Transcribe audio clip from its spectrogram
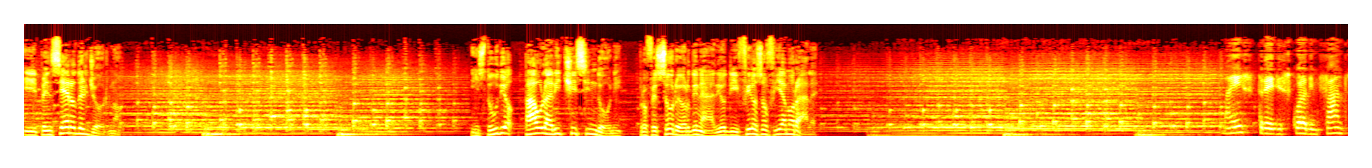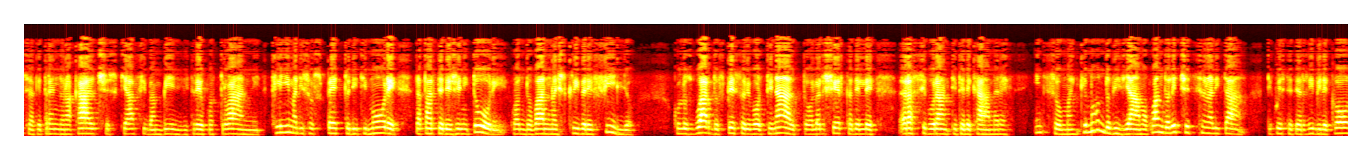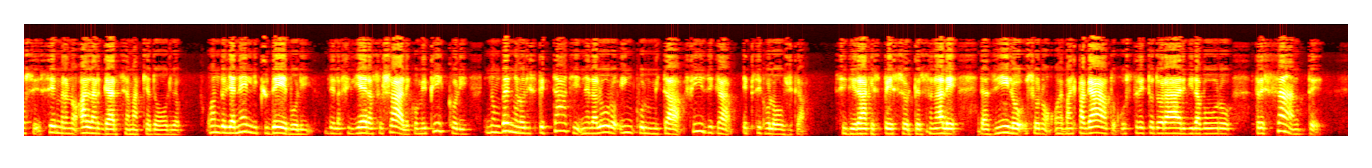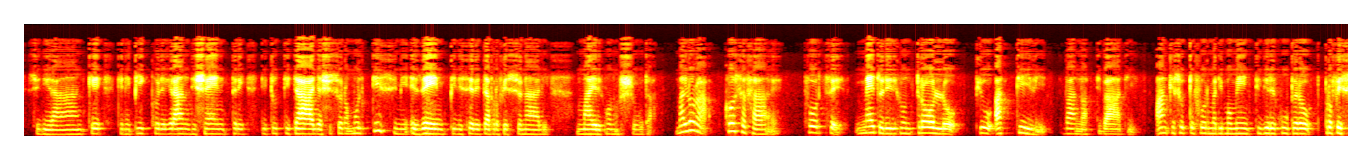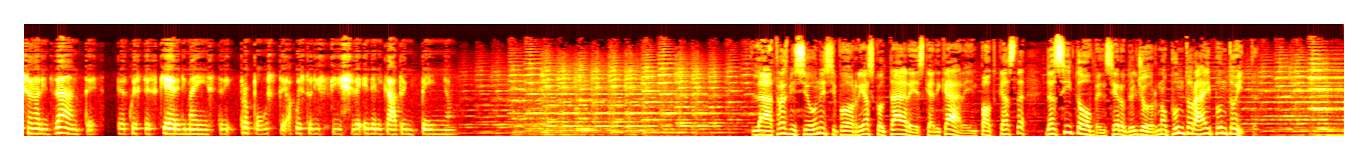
Il pensiero del giorno. In studio Paola Ricci Sindoni, professore ordinario di filosofia morale. Maestre di scuola d'infanzia che prendono a calci e schiaffi bambini di 3 o 4 anni, clima di sospetto e di timore da parte dei genitori quando vanno a iscrivere il figlio, con lo sguardo spesso rivolto in alto alla ricerca delle rassicuranti telecamere. Insomma, in che mondo viviamo quando l'eccezionalità di queste terribili cose sembrano allargarsi a macchia d'olio? Quando gli anelli più deboli della filiera sociale, come i piccoli, non vengono rispettati nella loro incolumità fisica e psicologica. Si dirà che spesso il personale d'asilo sono mal pagato, costretto ad orari di lavoro stressante, si dirà anche che nei piccoli e grandi centri di tutta Italia ci sono moltissimi esempi di serietà professionali mai riconosciuta. Ma allora cosa fare? Forse metodi di controllo più attivi vanno attivati anche sotto forma di momenti di recupero professionalizzante per queste schiere di maestri proposte a questo difficile e delicato impegno. La trasmissione si può riascoltare e scaricare in podcast dal sito pensierodelgiorno.rai.it.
